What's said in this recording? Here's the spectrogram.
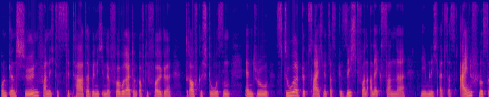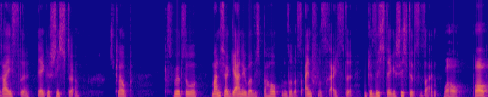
Und ganz schön fand ich das Zitat, da bin ich in der Vorbereitung auf die Folge drauf gestoßen. Andrew Stewart bezeichnet das Gesicht von Alexander nämlich als das einflussreichste der Geschichte. Ich glaube, das wird so mancher gerne über sich behaupten, so das einflussreichste Gesicht der Geschichte zu sein. Wow, wow.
